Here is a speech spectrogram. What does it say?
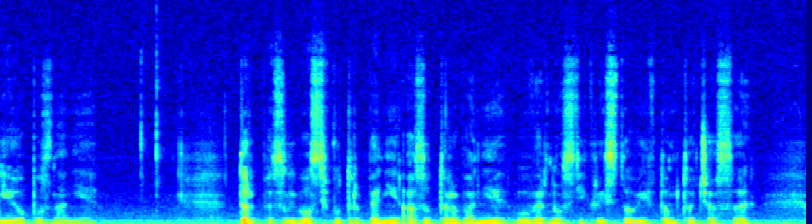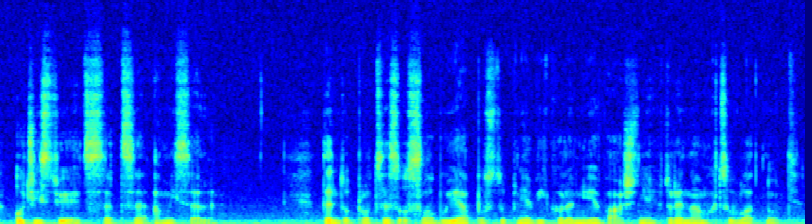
jeho poznanie. Trpezlivosť v utrpení a zotrvanie vo vernosti Kristovi v tomto čase očistuje srdce a myseľ. Tento proces oslabuje a postupne vykorenuje vášne, ktoré nám chcú vlatnúť.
